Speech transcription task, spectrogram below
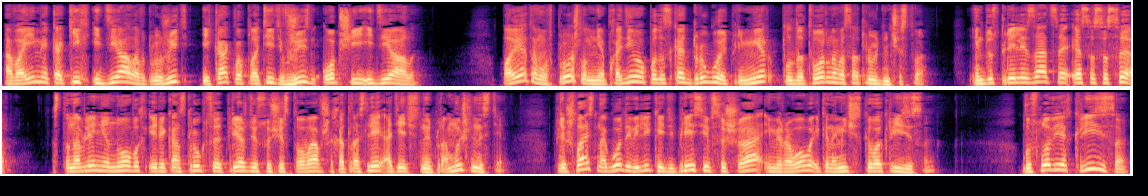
а во имя каких идеалов дружить и как воплотить в жизнь общие идеалы. Поэтому в прошлом необходимо подыскать другой пример плодотворного сотрудничества. Индустриализация СССР – становлению новых и реконструкция прежде существовавших отраслей отечественной промышленности пришлась на годы Великой депрессии в США и мирового экономического кризиса. В условиях кризиса,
